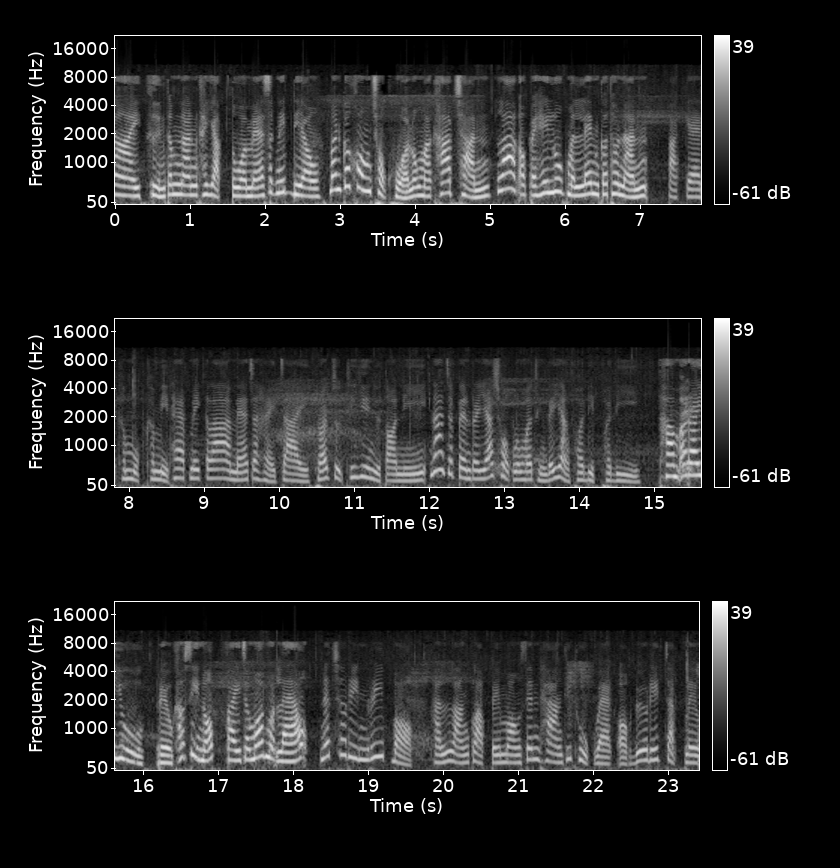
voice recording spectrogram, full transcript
นายขืนกำนันขยับตัวแม้สักนิดเดียว มันก็คงฉกหัวลงมาคาบฉัน ลากเอาไปให้ลูกมันเล่นก็เท่านั้น ปากแกขมุบขมิบแทบไม่กล้าแม้จะหายใจ เพราะจุดที่ยืนอยู่ตอนนี้ น่าจะเป็นระยะฉกลงมาถึงได้อย่างพอดิบพอดีทำอะไรอยู่ เร็วเข้าสินก ไฟจะมอดหมดแล้วนัชรินรีบบอก หันหลังกลับไปมองเส้นทางที่ถูกแหวกออกด้วยฤทธิ์จากเปลว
